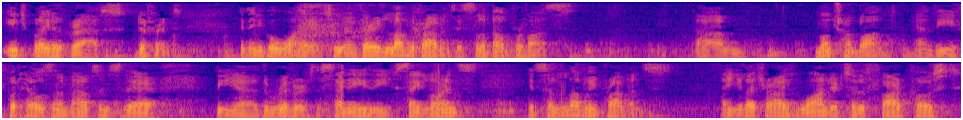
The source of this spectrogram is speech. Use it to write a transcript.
Each blade of grass, different. And then you go wider to a very lovely province. It's La Belle Province. Um, Mont Tremblant and the foothills and the mountains there, the, uh, the rivers, the Seine, the St. Lawrence. It's a lovely province and you let your eyes wander to the far coast,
